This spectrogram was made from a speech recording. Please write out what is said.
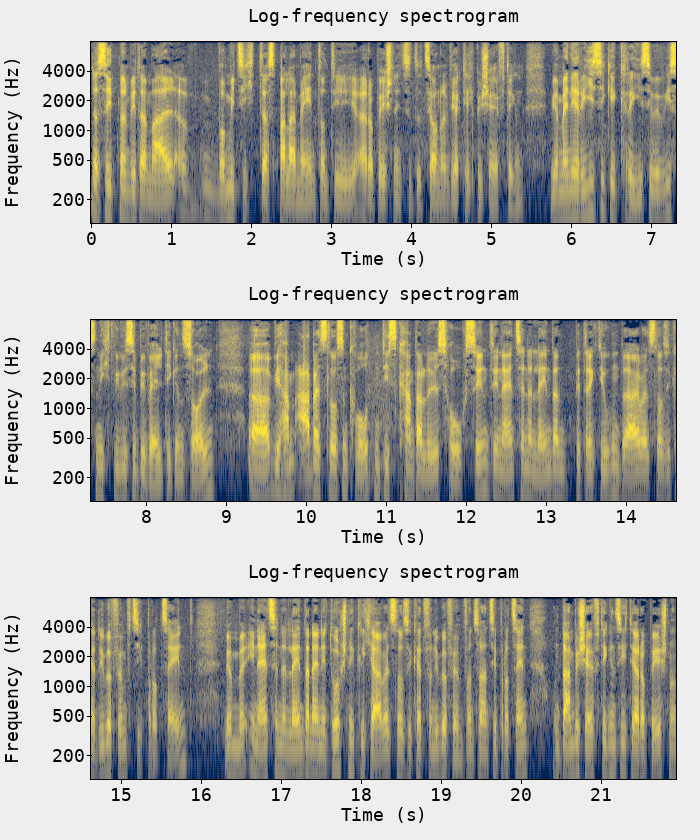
Da sieht man wieder mal, äh, womit sich das Parlament und die europäischen Institutionen wirklich beschäftigen. Wir haben eine riesige Krise. Wir wissen nicht, wie wir sie bewältigen sollen. Äh, wir haben Arbeitslosenquoten, die skandalös hoch sind. In einzelnen Ländern beträgt Jugendarbeitslosigkeit über 50 Prozent. Wir haben in einzelnen Ländern eine durchschnittliche Arbeitslosigkeit von über 25 Prozent. Und dann beschäftigen sich die europäischen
